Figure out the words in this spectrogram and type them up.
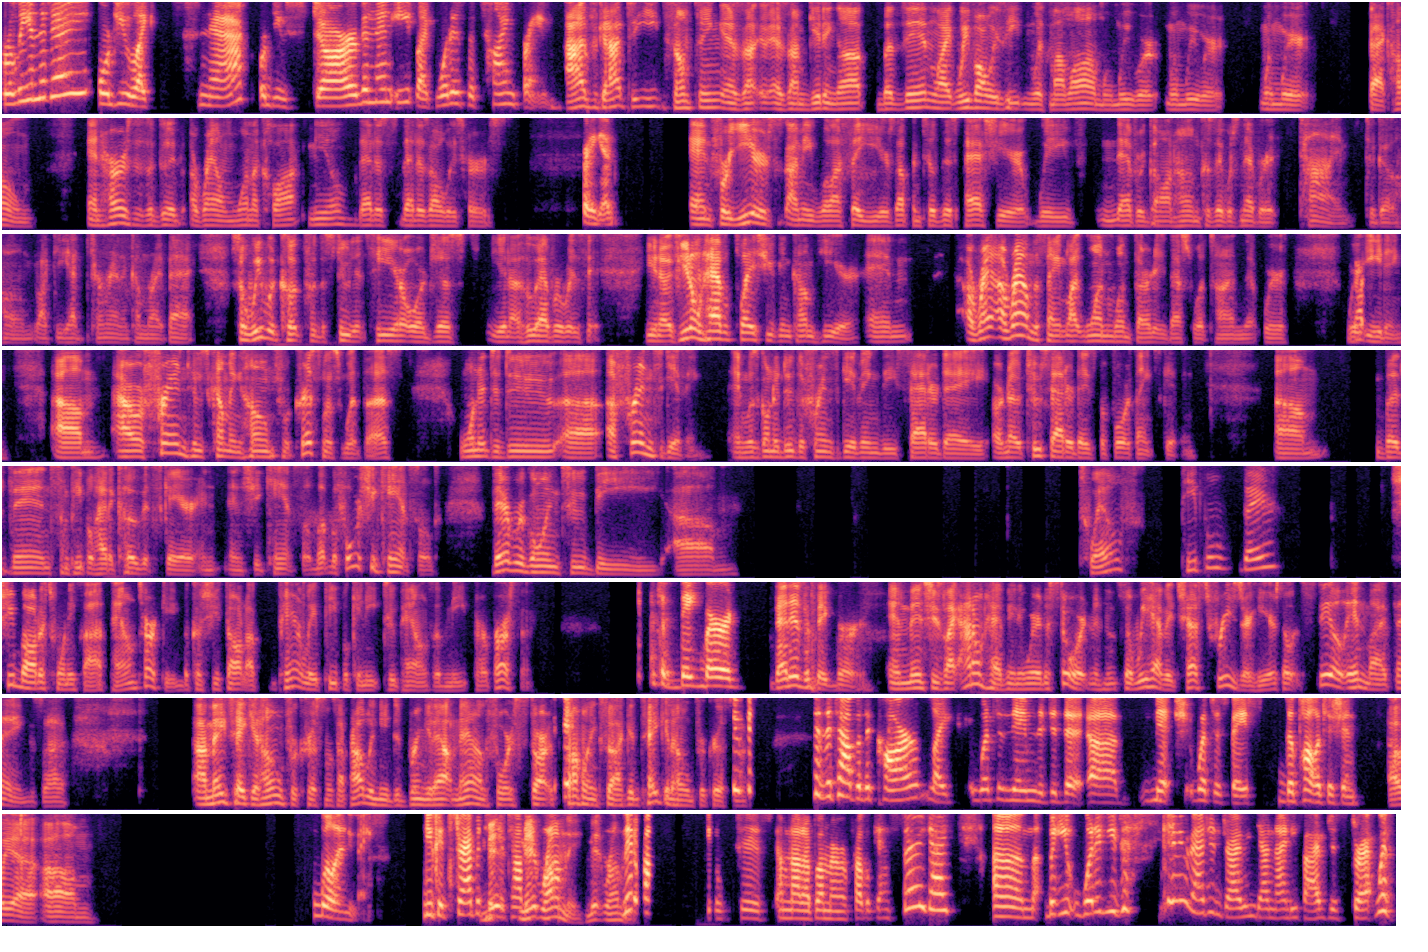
Early in the day, or do you like snack, or do you starve and then eat? Like, what is the time frame? I've got to eat something as I as I'm getting up, but then like we've always eaten with my mom when we were when we were when we're back home, and hers is a good around one o'clock meal. That is that is always hers. Pretty good. And for years, I mean, well, I say years up until this past year, we've never gone home because there was never time to go home. Like you had to turn around and come right back. So we would cook for the students here or just, you know, whoever was, you know, if you don't have a place, you can come here. And around around the same, like one, one thirty, that's what time that we're we're Yep. eating. Um, our friend who's coming home for Christmas with us wanted to do uh, a Friendsgiving and was going to do the Friendsgiving the Saturday or no, two Saturdays before Thanksgiving. Um, but then some people had a COVID scare and, and she canceled. But before she canceled, there were going to be um, 12 people there. She bought a 25 pound turkey because she thought apparently people can eat two pounds of meat per person That's a big bird. that is a big bird. And then she's like, I don't have anywhere to store it. And so we have a chest freezer here. So it's still in my things. Uh, I may take it home for Christmas. I probably need to bring it out now before it starts thawing so I can take it home for Christmas. To the top of the car, like what's his name that did the uh Mitch, what's his face? The politician. Oh, yeah. Um, Well, anyway, you could strap it to the top. Mitt Romney. Mitt Romney. Mitt Romney. Jeez, I'm not up on my Republicans. Sorry, guys. Um, but you, what if you did? Can you imagine driving down 95 just strapped with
